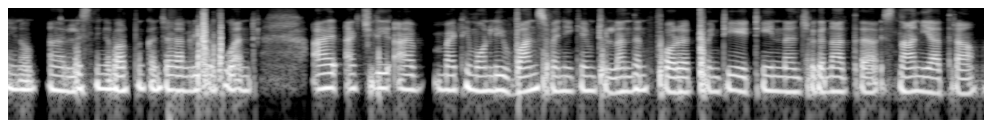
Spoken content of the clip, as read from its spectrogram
you know, uh, listening about Pankajangri Prabhu. And I actually I met him only once when he came to London for a 2018 uh, Jagannath uh, Snan Yatra.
